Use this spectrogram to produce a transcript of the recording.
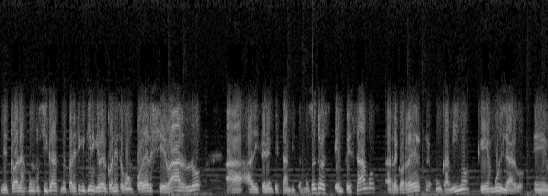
de todas las músicas, me parece que tiene que ver con eso, con poder llevarlo a, diferentes ámbitos. Nosotros empezamos a recorrer un camino que es muy largo, eh,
